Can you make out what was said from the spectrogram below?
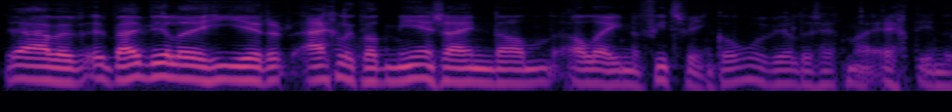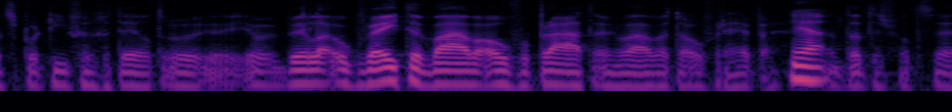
Ja, wij, wij willen hier eigenlijk wat meer zijn dan alleen een fietswinkel. We willen zeg maar echt in het sportieve gedeelte. We, willen ook weten waar we over praten en waar we het over hebben. Ja. Dat is wat, eh,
